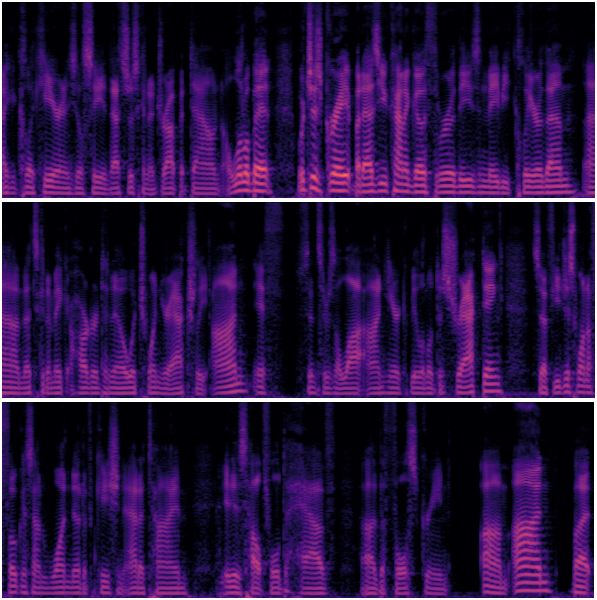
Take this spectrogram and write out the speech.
I could click here, and as you'll see, that's just going to drop it down a little bit, which is great. But as you kind of go through these and maybe clear them, um, that's going to make it harder to know which one you're actually on. If since there's a lot on here, it could be a little distracting. So if you just want to focus on one notification at a time, it is helpful to have uh, the full screen um, on, but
